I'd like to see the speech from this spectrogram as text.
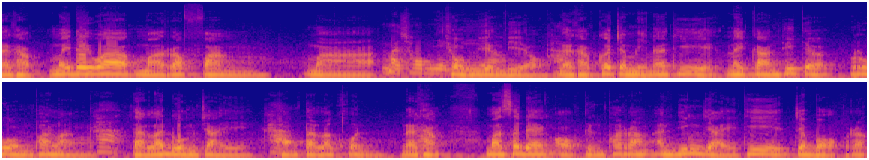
นะครับ ไม่ได้ว่ามารับฟังมามาชมอย่างชมอย่างเดียวค่ะนะครับ ก็จะมีหน้าที่ในการที่จะรวมพลังค่ะแต่ละดวงใจค่ะของแต่ละคนนะครับ มาแสดงออกถึงพลังอันยิ่งใหญ่ที่จะบอกรัก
